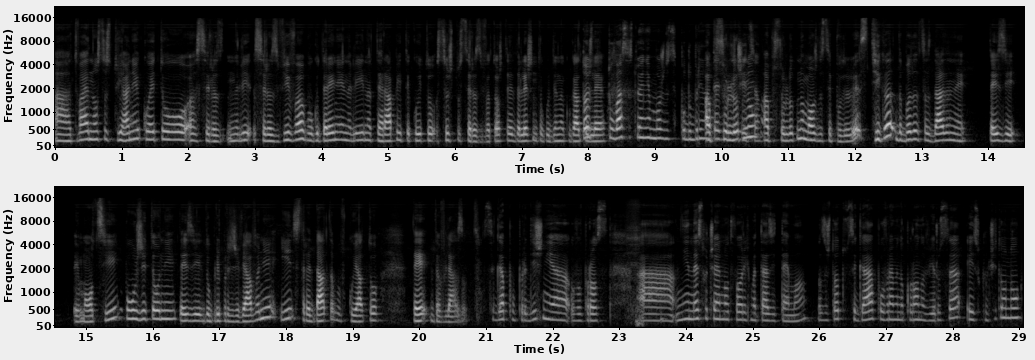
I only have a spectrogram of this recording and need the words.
а, това е едно състояние, което а, се, раз, нали, се развива благодарение нали, на терапиите, които също се развиват. Още е далечната година, когато Тоест, ле... това състояние може да се подобри на абсолютно, тези дечица? Абсолютно може да се подобри. Стига да бъдат създадени тези емоции положителни, тези добри преживявания и средата, в която те да влязат. Сега по предишния въпрос. А, ние не случайно отворихме тази тема, защото сега по време на коронавируса е изключително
